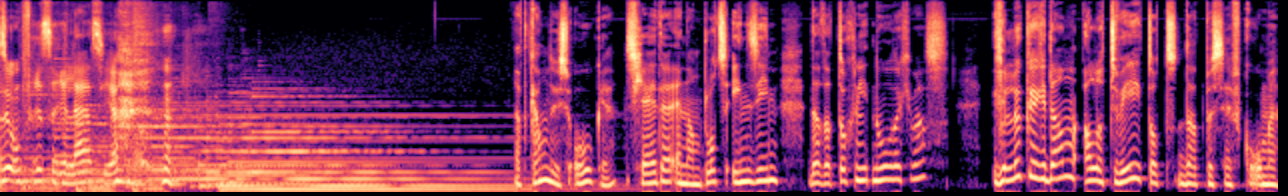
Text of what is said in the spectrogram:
zo'n frisse relatie hebben. Dat kan dus ook, hè? scheiden en dan plots inzien dat het toch niet nodig was. Gelukkig dan alle twee tot dat besef komen.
